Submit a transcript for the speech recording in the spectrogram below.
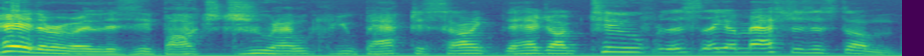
Hey there everybody, this is Box Jew and I welcome you back to Sonic the Hedgehog 2 for the Sega Master System.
